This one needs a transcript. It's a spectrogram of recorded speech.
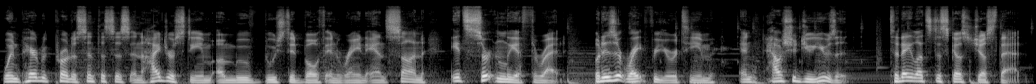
When paired with Protosynthesis and Hydro Steam, a move boosted both in Rain and Sun, it's certainly a threat. But is it right for your team, and how should you use it? Today, let's discuss just that.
